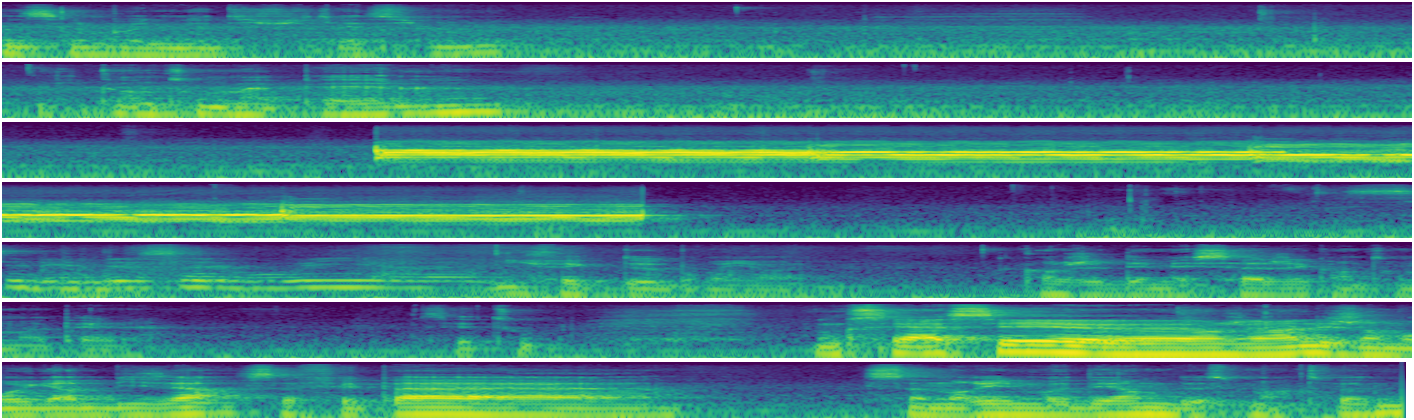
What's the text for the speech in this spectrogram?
Ça c'est le bruit de notification. Et quand on m'appelle, c'est les deux seuls bruits. Euh, Il fait que deux bruits, Quand j'ai des messages et quand on m'appelle. C'est tout. Donc c'est assez. Euh, en général, les gens me regardent bizarre. Ça fait pas sonnerie moderne de smartphone.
